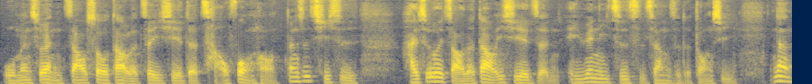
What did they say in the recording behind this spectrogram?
我们虽然遭受到了这一些的嘲讽哈，但是其实还是会找得到一些人也愿意支持这样子的东西。那。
